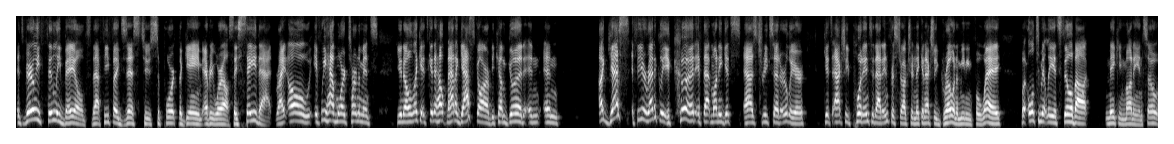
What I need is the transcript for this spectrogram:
it's very thinly veiled that FIFA exists to support the game everywhere else. They say that, right? Oh, if we have more tournaments, you know, look, it's going to help Madagascar become good. And, and I guess theoretically it could if that money gets, as Tariq said earlier, gets actually put into that infrastructure and they can actually grow in a meaningful way. But ultimately, it's still about making money. And so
